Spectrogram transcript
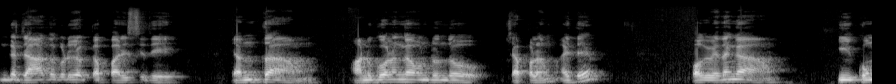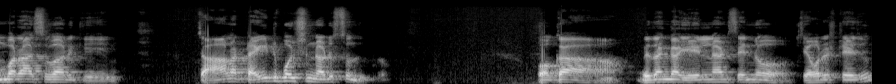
ఇంకా జాతకుడి యొక్క పరిస్థితి ఎంత అనుకూలంగా ఉంటుందో చెప్పలేం. అయితే ఒక విధంగా ఈ కుంభరాశి వారికి చాలా టైట్ పొజిషన్ నడుస్తుంది ఇప్పుడు. ఒక విధంగా ఏలినాడు శని చివరి స్టేజు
